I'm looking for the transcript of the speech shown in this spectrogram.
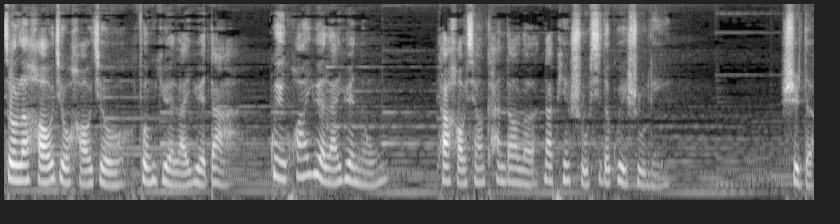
走了好久好久，风越来越大，桂花越来越浓。他好像看到了那片熟悉的桂树林。是的，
